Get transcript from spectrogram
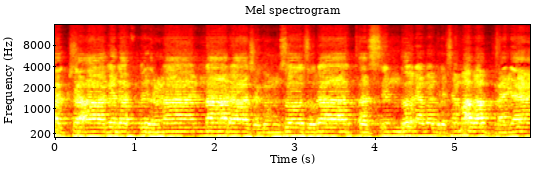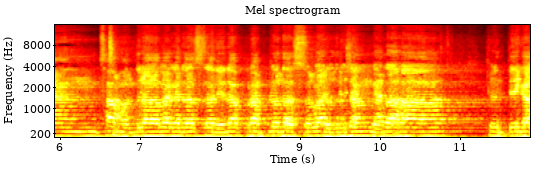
भक्ष आगतः पितृणान्नाराशकुंसोऽसुरात्तः सिन्धुरवृषमवप्रजान् समुद्रोपगतः सलिलः प्रप्लुतः सुवरुदृशम् गतः कृत्तिका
